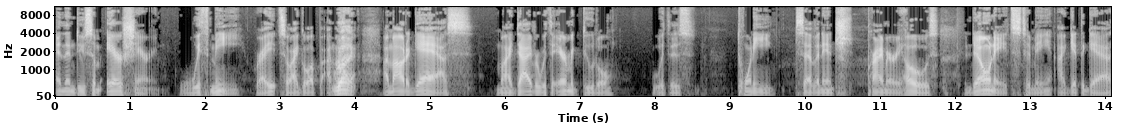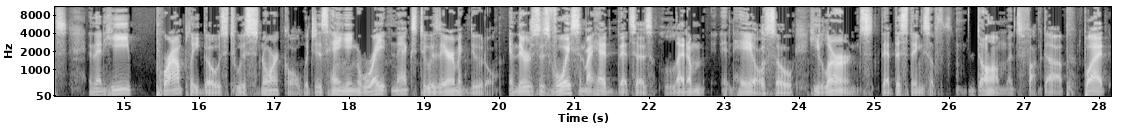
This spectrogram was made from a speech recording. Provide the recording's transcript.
and then do some air sharing with me. Right. So I go up. I'm Right. Out, I'm out of gas. My diver with the Air McDoodle with his 27 inch primary hose donates to me. I get the gas, and then he promptly goes to his snorkel, which is hanging right next to his Air McDoodle. And there's this voice in my head that says, "Let him inhale," so he learns that this thing's a f- dumb. It's fucked up, but.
